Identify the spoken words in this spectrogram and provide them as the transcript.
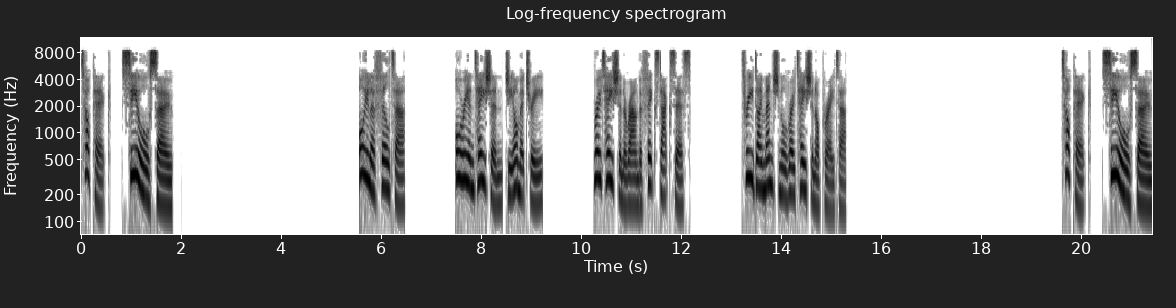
Topic See also. Euler filter. Orientation geometry. Rotation around a fixed axis. Three-dimensional rotation operator. Topic. See also.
